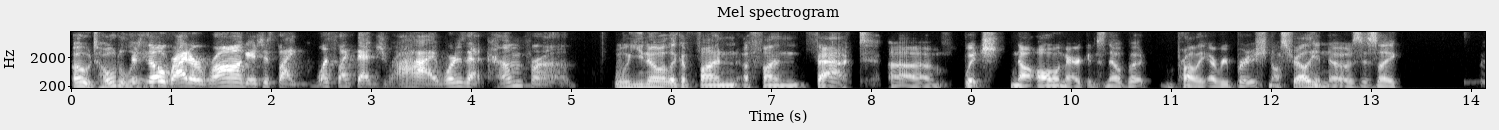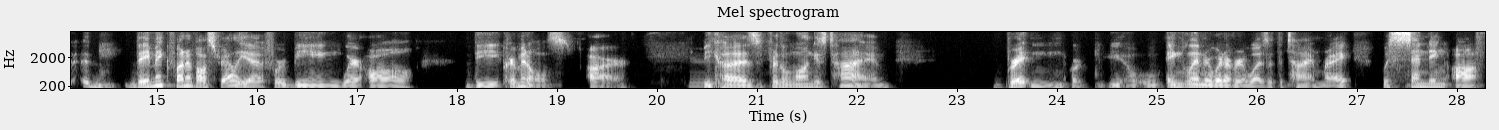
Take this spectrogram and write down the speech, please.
Oh, totally. There's no right or wrong. It's just like, what's like that drive? Where does that come from? Well, you know, like a fun, a fun fact, um, which not all Americans know, but probably every British and Australian knows, is like they make fun of Australia for being where all the criminals are, mm. because for the longest time, Britain or you know England or whatever it was at the time, right, was sending off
